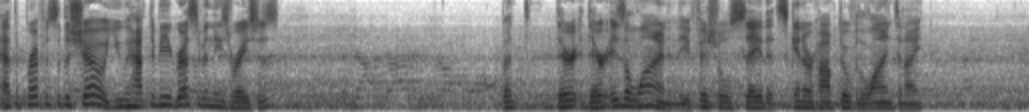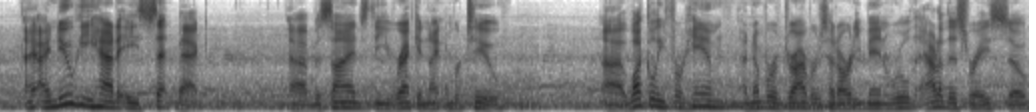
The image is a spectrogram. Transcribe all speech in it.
at the preface of the show. You have to be aggressive in these races. but there there is a line, and the officials say that Skinner hopped over the line tonight. I, I knew he had a setback uh, besides the wreck in night number two. Uh, luckily for him, a number of drivers had already been ruled out of this race, so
